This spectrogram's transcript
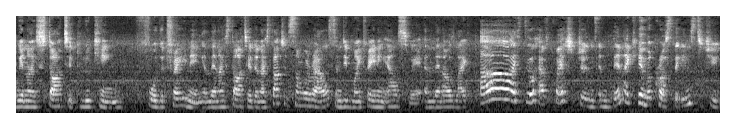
when I started looking for the training and then I started and I started somewhere else and did my training elsewhere and then I was like, ah, I still have questions and then I came across the institute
